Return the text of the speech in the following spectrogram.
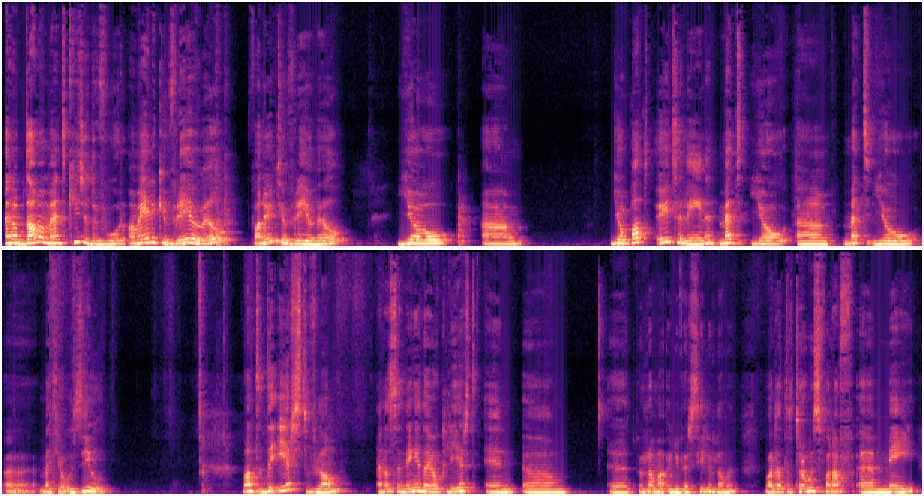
En op dat moment kies je ervoor om eigenlijk je vrije wil, vanuit je vrije wil, jouw, um, jouw pad uit te lenen met, jouw, ehm, met, jouw, uh, met jouw ziel. Want de eerste vlam, en dat zijn dingen dat je ook leert in ehm, het programma Universele Vlammen, waar dat er trouwens vanaf mei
